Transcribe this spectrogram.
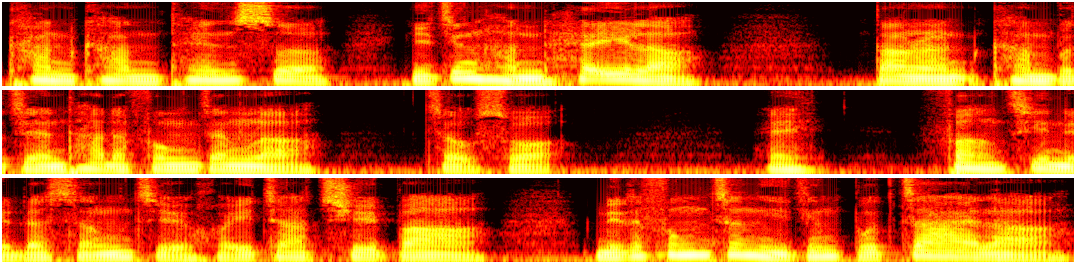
看看天色已经很黑了，当然看不见他的风筝了，就说：“哎，放弃你的绳子，回家去吧，你的风筝已经不在了。”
